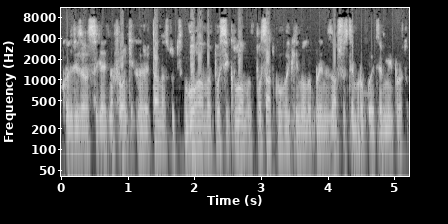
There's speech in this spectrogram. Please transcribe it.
котрі зараз сидять на фронті, кажуть, та нас тут вогами посікло, ми в посадку викинули, бо я не знав, що з тим робити. Мені просто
